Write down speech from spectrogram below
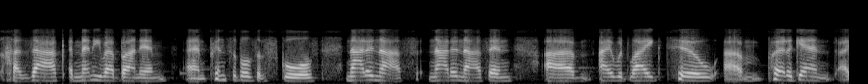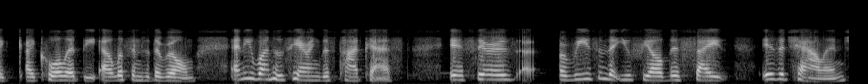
Chazak and many Rabbanim and principals of schools. Not enough, not enough. And um, I would like to um, put again, I, I call it the elephant in the room. Anyone who's hearing this podcast, if there's a, a reason that you feel this site is a challenge,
